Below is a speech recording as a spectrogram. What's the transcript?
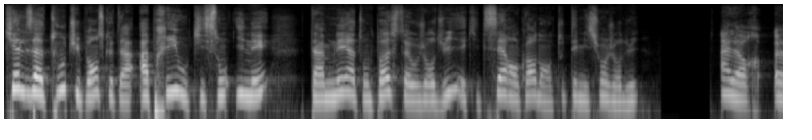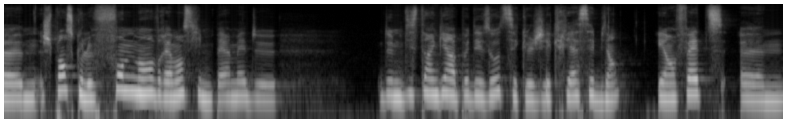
quels atouts tu penses que tu as appris ou qui sont innés, t'as amené à ton poste aujourd'hui et qui te sert encore dans toutes tes missions aujourd'hui? Alors, euh, je pense que le fondement, vraiment, ce qui me permet de, de me distinguer un peu des autres, c'est que j'écris assez bien. Et en fait, euh,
